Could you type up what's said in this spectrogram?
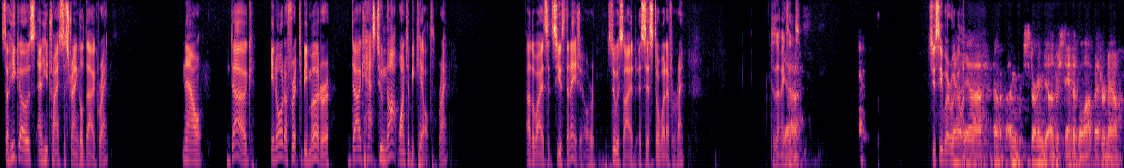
so he goes and he tries to strangle Doug, right? Now, Doug, in order for it to be murder, Doug has to not want to be killed, right? Otherwise, it's euthanasia or suicide assist or whatever, right? Does that make Yeah. sense? Do you see where we're Yeah, going? yeah. I'm- I'm starting to understand it a lot better now.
